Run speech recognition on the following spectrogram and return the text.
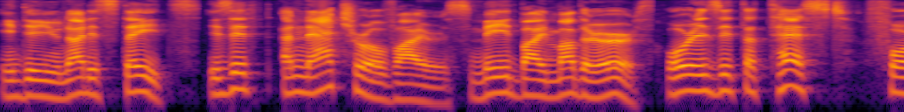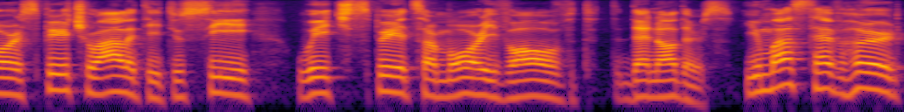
in the United States? Is it a natural virus made by Mother Earth? Or is it a test for spirituality to see which spirits are more evolved than others? You must have heard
